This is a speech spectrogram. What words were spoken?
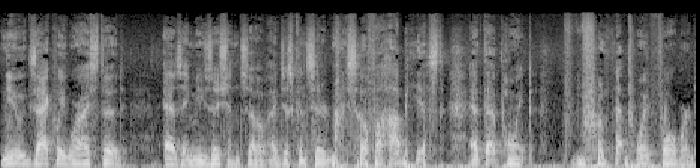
knew exactly where I stood as a musician. So I just considered myself a hobbyist at that point, from that point forward.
